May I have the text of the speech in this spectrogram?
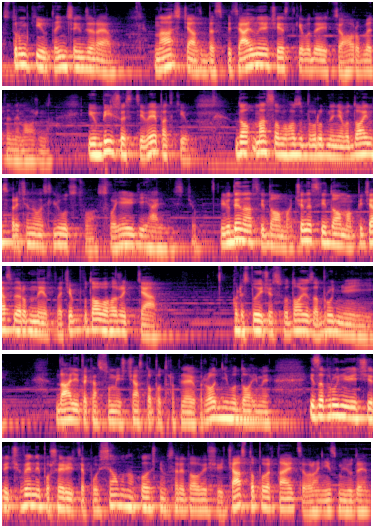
струмків та інших джерел. В наш час без спеціальної очистки води цього робити не можна. І в більшості випадків до масового забруднення водойм спричинилось людство своєю діяльністю. Людина свідомо чи несвідомо під час виробництва чи побутового життя, користуючись водою, забруднює її. Далі така суміш часто потрапляє в природні водойми і забруднюючі речовини поширюються по всьому навколишньому середовищу і часто повертаються в організм людини.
